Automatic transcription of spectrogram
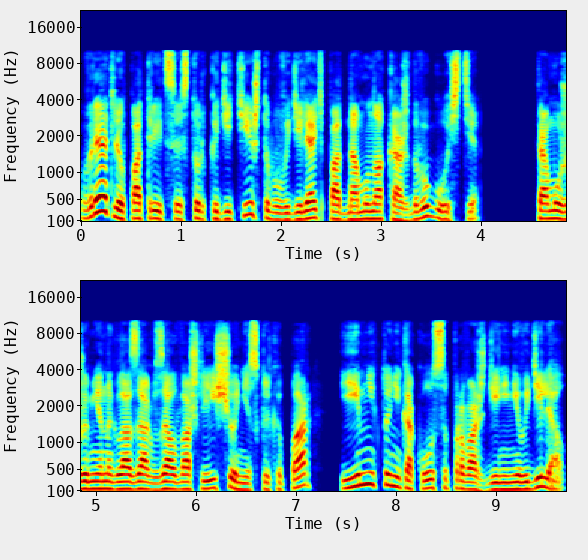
Вряд ли у Патриции столько детей, чтобы выделять по одному на каждого гостя. К тому же мне на глазах в зал вошли еще несколько пар, и им никто никакого сопровождения не выделял.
